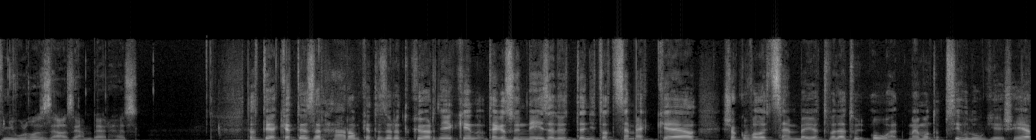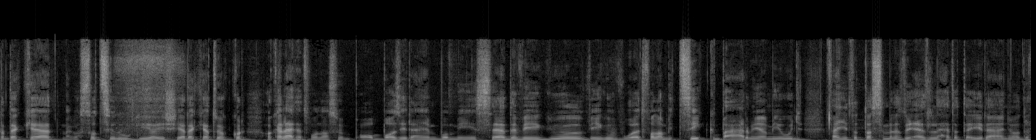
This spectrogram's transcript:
nyúl hozzá az emberhez. Tehát 2003-2005 környékén, az, hogy néz előtte nyitott szemekkel, és akkor valahogy szembe jött veled, hogy ó, hát mert mondta, a pszichológia is érdekelt, meg a szociológia is érdekelt, hogy akkor akár lehetett volna az, hogy abba az irányba mész de végül, végül volt valami cikk, bármi, ami úgy felnyitotta a szemedet, hogy ez lehet a te irányod?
